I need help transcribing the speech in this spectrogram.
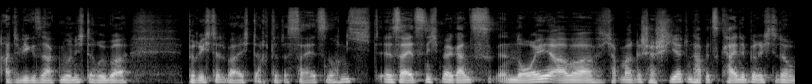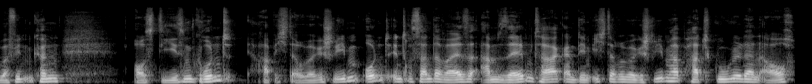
Hatte, wie gesagt, nur nicht darüber berichtet, weil ich dachte, das sei jetzt noch nicht, äh, sei jetzt nicht mehr ganz äh, neu, aber ich habe mal recherchiert und habe jetzt keine Berichte darüber finden können. Aus diesem Grund habe ich darüber geschrieben und interessanterweise am selben Tag, an dem ich darüber geschrieben habe, hat Google dann auch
